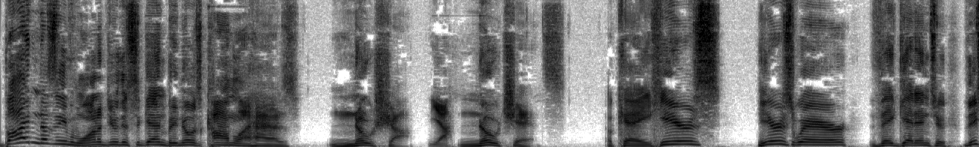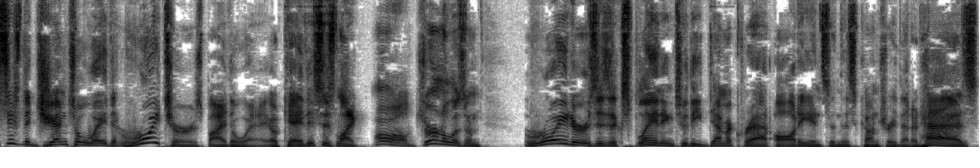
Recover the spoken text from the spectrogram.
Biden doesn't even want to do this again, but he knows Kamala has no shot. Yeah. No chance. Okay. Here's, here's where they get into. This is the gentle way that Reuters, by the way, okay, this is like, oh, journalism. Reuters is explaining to the Democrat audience in this country that it has,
